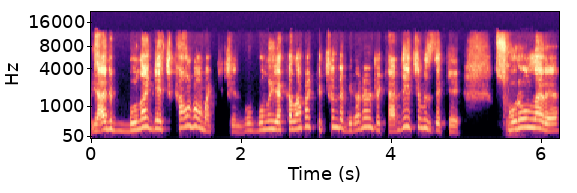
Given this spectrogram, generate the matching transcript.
yani buna geç kalmamak için, bu bunu yakalamak için de bir an önce kendi içimizdeki sorunları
